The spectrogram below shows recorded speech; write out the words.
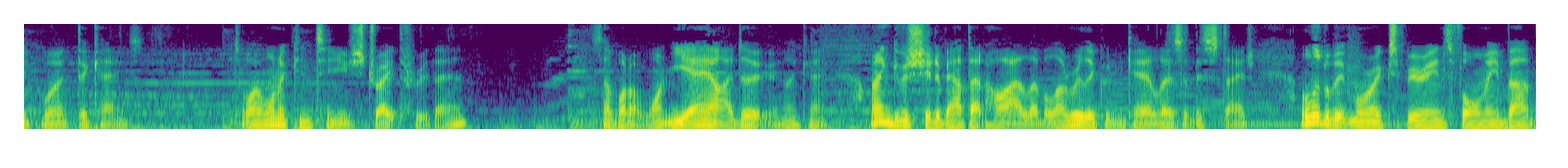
it weren't the case. Do I want to continue straight through there? Is that what I want? Yeah, I do. Okay. I don't give a shit about that higher level. I really couldn't care less at this stage. A little bit more experience for me, but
